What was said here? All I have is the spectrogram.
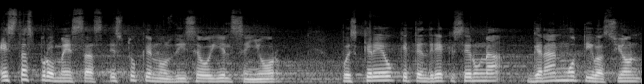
estas promesas, esto que nos dice hoy el Señor, pues creo que tendría que ser una gran motivación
